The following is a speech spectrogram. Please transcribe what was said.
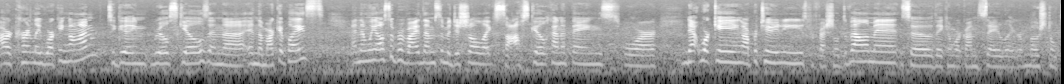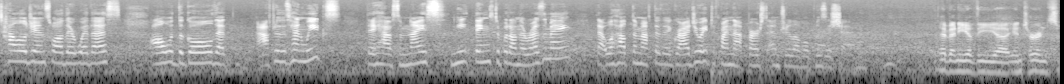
are currently working on to gain real skills in the in the marketplace. And then we also provide them some additional like soft skill kind of things for networking opportunities, professional development, so they can work on say like emotional intelligence while they're with us, all with the goal that after the 10 weeks, they have some nice neat things to put on their resume that will help them after they graduate to find that first entry level position. Have any of the uh, interns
